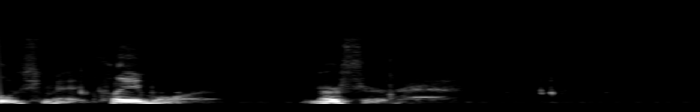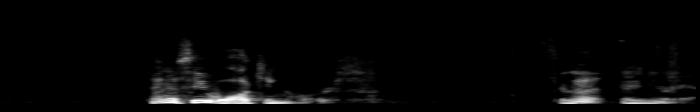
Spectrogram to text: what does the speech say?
Goldschmidt, Claiborne, Mercer, Tennessee Walking Horse, Gannett, and Uriah.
